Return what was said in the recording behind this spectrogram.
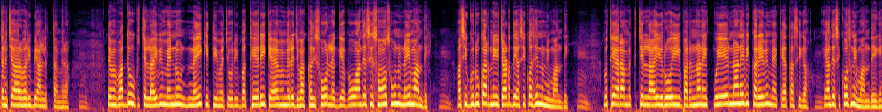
ਤਿੰਨ ਚਾਰ ਵਾਰੀ ਬਿਆਨ ਲਿੱਤਾ ਮੇਰਾ। ਤੇ ਮੈਂ ਵਾਧੂ ਚਲਾਈ ਵੀ ਮੈਨੂੰ ਨਹੀਂ ਕੀਤੀ ਮੈਂ ਚੋਰੀ ਬਥੇਰੀ ਕਹਿ ਮੇਰੇ ਜਵਾਕਾਂ ਦੀ ਸੌਂ ਲੱਗੇ ਉਹ ਆਂਦੇ ਅਸੀਂ ਸੌਂ ਸੂ ਨੂੰ ਨਹੀਂ ਮੰਨਦੇ। ਅਸੀਂ ਗੁਰੂ ਘਰ ਨਹੀਂ ਚੜਦੇ ਅਸੀਂ ਕਿਸੇ ਨੂੰ ਨਹੀਂ ਮੰਨਦੇ। ਬਥੇਰਾ ਮੈਂ ਚਿল্ਲਾਈ ਰੋਈ ਪਰ ਉਹਨਾਂ ਨੇ ਕੋਈ ਇਹਨਾਂ ਨੇ ਵੀ ਕਰੇ ਵੀ ਮੈਂ ਕਹਿਤਾ ਸੀਗਾ। ਇਹ ਆਂਦੇ ਅਸੀਂ ਕੁਝ ਨਹੀਂ ਮੰਨਦੇਗੇ।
